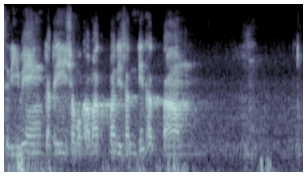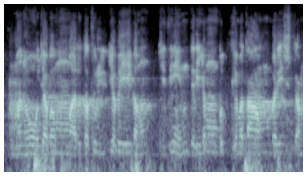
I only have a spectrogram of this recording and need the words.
శ్రీవేంకటేశముఖమాత్మని సన్నిధత్తాం మనోజవం మరుతతుల్యవేగం జితేంద్రియం బుద్ధిమతాం వరిష్టం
